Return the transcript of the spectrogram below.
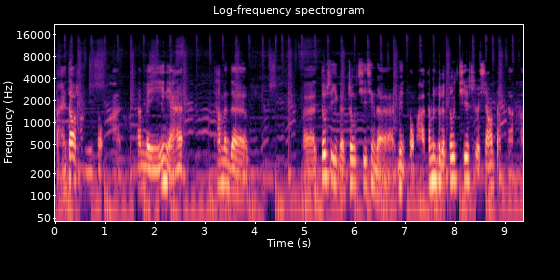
白道上运动啊。它每一年它们的呃都是一个周期性的运动啊，它们这个周期是相等的啊。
